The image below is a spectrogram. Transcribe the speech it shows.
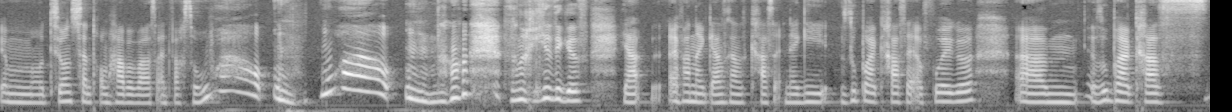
Emotionszentrum habe, war es einfach so wow, mm, wow, mm. so ein riesiges, ja, einfach eine ganz, ganz krasse Energie, super krasse Erfolge, ähm, super krass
